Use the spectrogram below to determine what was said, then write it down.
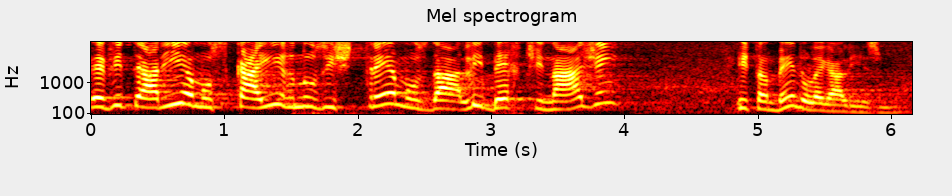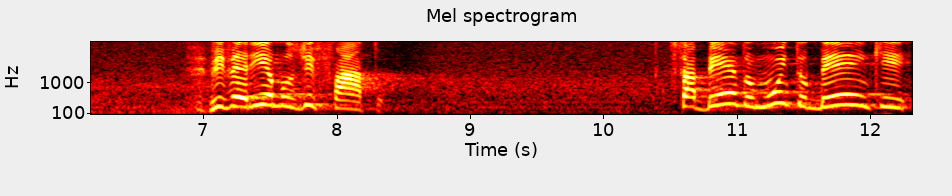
evitaríamos cair nos extremos da libertinagem e também do legalismo. Viveríamos de fato, sabendo muito bem que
